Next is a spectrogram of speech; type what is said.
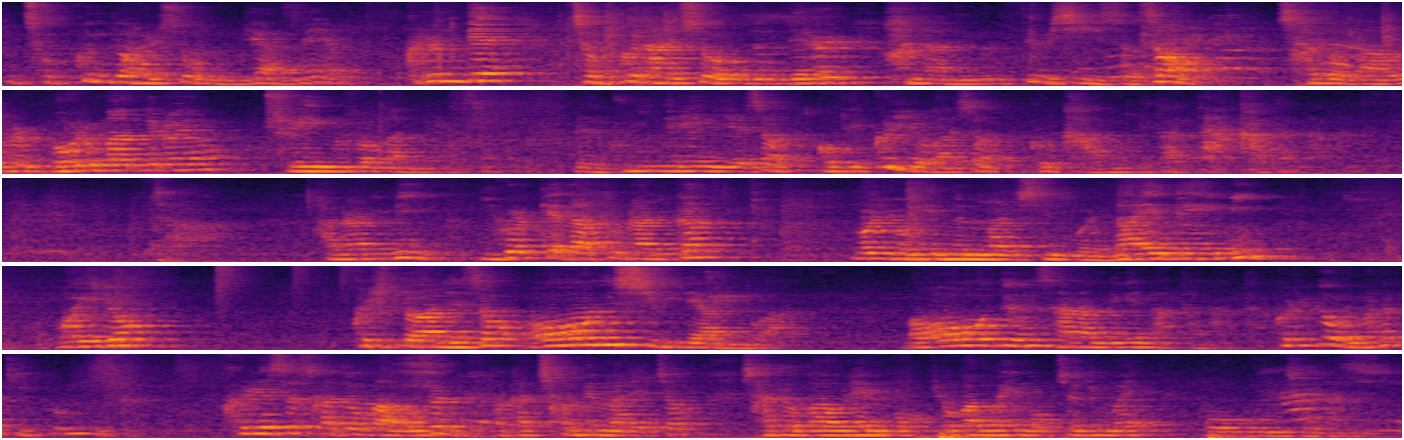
접근도 할 수 없는 게 아니에요. 그런데 접근할 수 없는 데를 하나님은 뜻이 있어서 사도 바울을 뭐로 만들어요? 죄인으로 만들어서. 그래서 군인들에 의해서 거기 끌려가서 그 감옥에다 딱 가다 나가는 자, 하나님이 이걸 깨닫고 나니까 뭐 여기 있는 말씀이 뭐예요? 나의 메인이 오히려 그리스도 안에서 온 시위대안과 모든 사람에게 나타났다. 그러니까 얼마나 기쁩니까? 그래서 사도 바울은 아까 처음에 말했죠. 사도 바울의 목표가 뭐예요? 목적이 뭐예요? 복음 전하는.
